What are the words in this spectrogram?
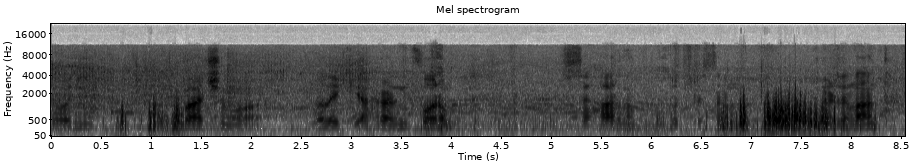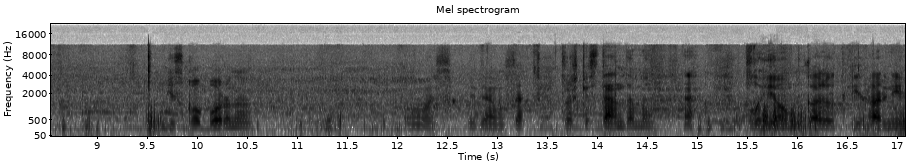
Сьогодні бачимо великий аграрний форум. Все гарно. Тут представлено Верноланд, дискооборона. Ось, підемося трошки стендами. Влоги вам покажу такі гарні.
